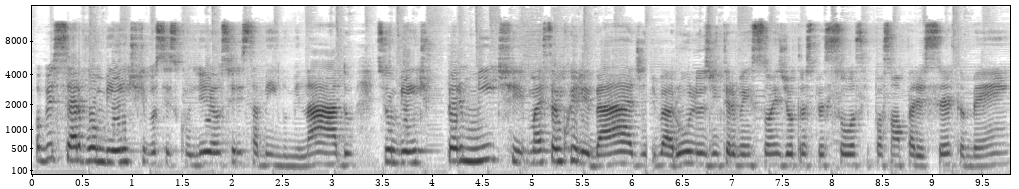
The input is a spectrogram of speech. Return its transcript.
observe o ambiente que você escolheu, se ele está bem iluminado, se o ambiente permite mais tranquilidade, de barulhos, de intervenções de outras pessoas que possam aparecer também.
